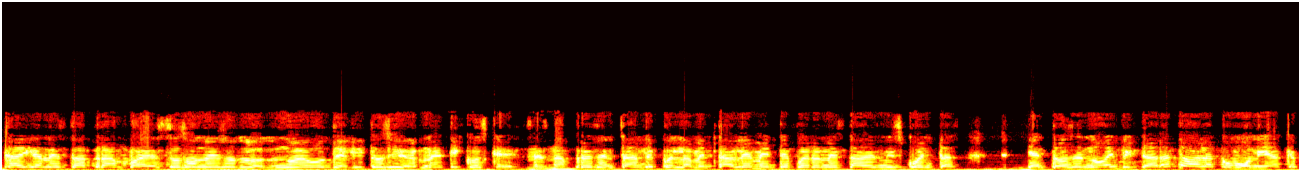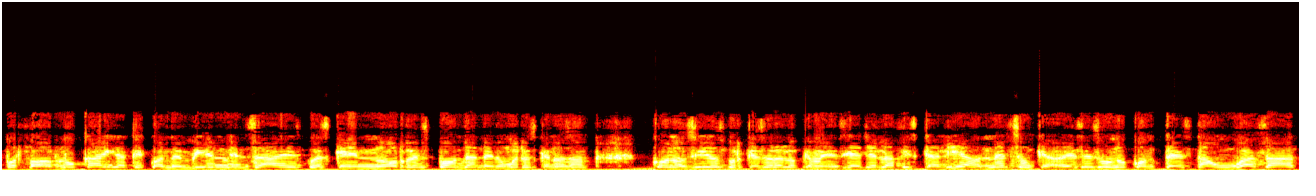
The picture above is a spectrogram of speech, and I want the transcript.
caigan esta trampa. Estos son esos los nuevos delitos cibernéticos que se están presentando y pues lamentablemente fueron esta vez mis cuentas Entonces, no, invitar a toda la comunidad que por favor no caiga, que cuando envíen mensajes, pues que no respondan de números que no son conocidos, porque eso era lo que me decía ayer la fiscalía, don Nelson, que a veces uno contesta un WhatsApp,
